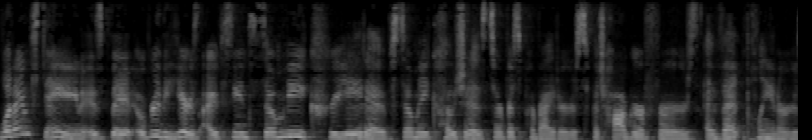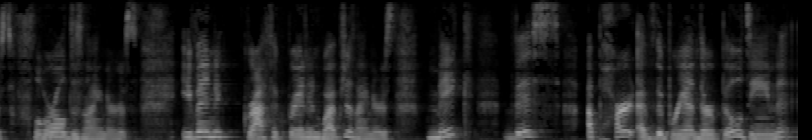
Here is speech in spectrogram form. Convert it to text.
what I'm saying is that over the years, I've seen so many creatives, so many coaches, service providers, photographers, event planners, floral designers, even graphic brand and web designers make this a part of the brand they're building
